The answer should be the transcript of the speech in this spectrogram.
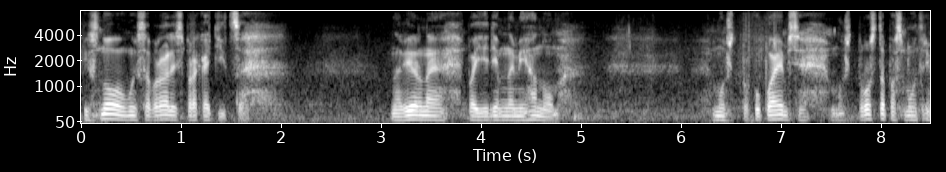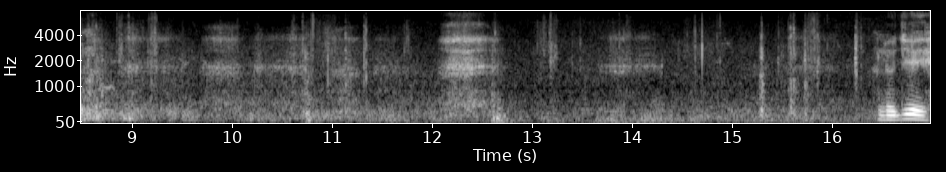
И снова мы собрались прокатиться. Наверное, поедем на Меганом. Может покупаемся, может просто посмотрим. Людей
